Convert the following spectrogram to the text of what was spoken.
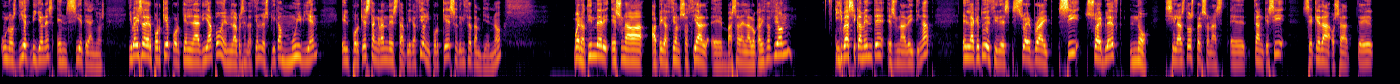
unos 10 billones en 7 años. Y vais a ver por qué, porque en la diapo, en la presentación, lo explica muy bien el por qué es tan grande esta aplicación y por qué se utiliza tan bien, ¿no? Bueno, Tinder es una aplicación social eh, basada en la localización, y básicamente es una dating app en la que tú decides swipe right sí, swipe left no. Si las dos personas eh, dan que sí, se queda, o sea, te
